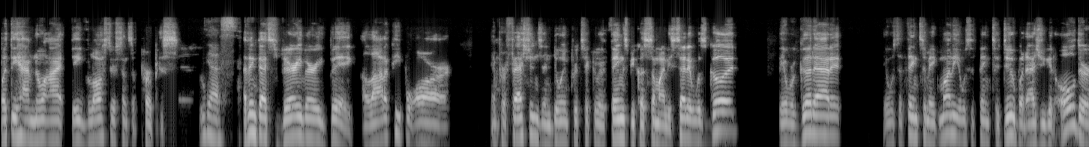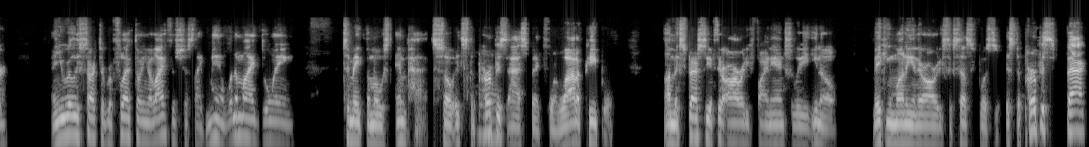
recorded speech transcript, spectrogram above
but they have no I they've lost their sense of purpose. Yes. I think that's very, very big. A lot of people are in professions and doing particular things because somebody said it was good, they were good at it, it was a thing to make money, it was a thing to do. But as you get older and you really start to reflect on your life, it's just like, man, what am I doing to make the most impact? So it's the Right. purpose aspect for a lot of people, um, especially if they're already financially, you know, making money and they're already successful. It's, it's the purpose fact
